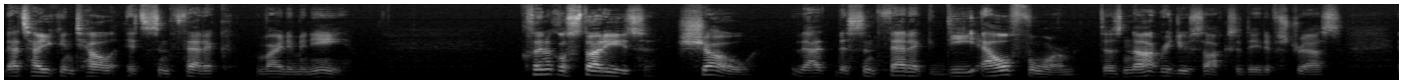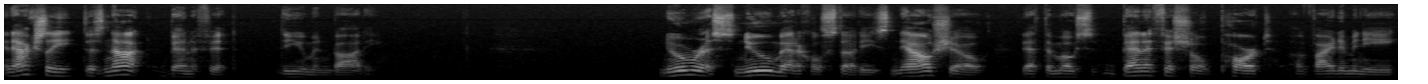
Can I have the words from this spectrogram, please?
That's how you can tell it's synthetic vitamin E. Clinical studies show that the synthetic DL form does not reduce oxidative stress and actually does not benefit the human body. Numerous new medical studies now show that the most beneficial part of vitamin E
